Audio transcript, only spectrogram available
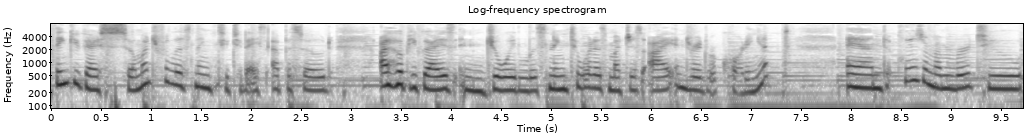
Thank you guys so much for listening to today's episode. I hope you guys enjoyed listening to it as much as I enjoyed recording it. And please remember to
